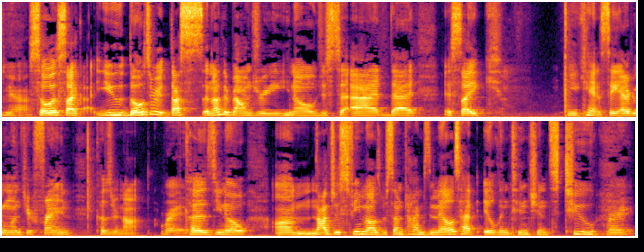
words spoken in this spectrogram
yeah so it's like you those are that's another boundary you know just to add that it's like you can't say everyone's your friend because they're not. Right. Because, you know, um, not just females, but sometimes males have ill intentions too right.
